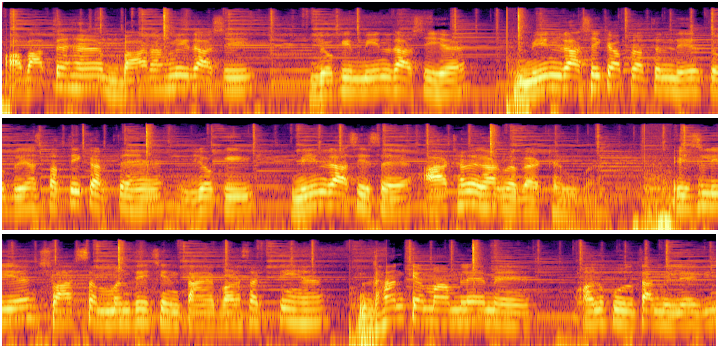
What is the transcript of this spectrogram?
अब आते हैं बारहवीं राशि, जो कि मीन राशि है। मीन राशि का प्रतिनिधित्व तो बृहस्पति करते हैं, जो कि मीन राशि से आठवें घर में बैठे हुए हैं। इसलिए स्वास्थ्य संबंधी चिंताएँ बढ़ सकती हैं। धन के मामले में अनुकूलता मिलेगी,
